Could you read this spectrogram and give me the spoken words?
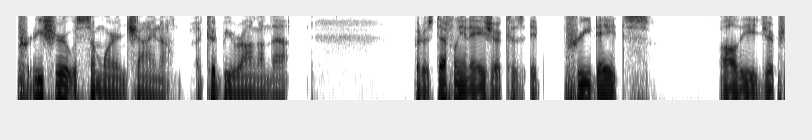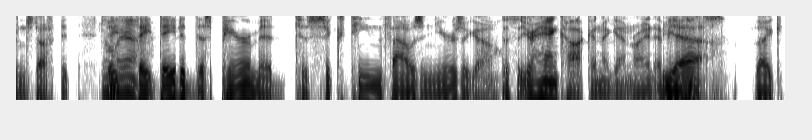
Pretty sure it was somewhere in China. I could be wrong on that, but it was definitely in Asia because it predates all the Egyptian stuff. It Oh, they yeah. they dated this pyramid to sixteen thousand years ago. This is your Hancocking again, right? I Yeah. it's- Like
